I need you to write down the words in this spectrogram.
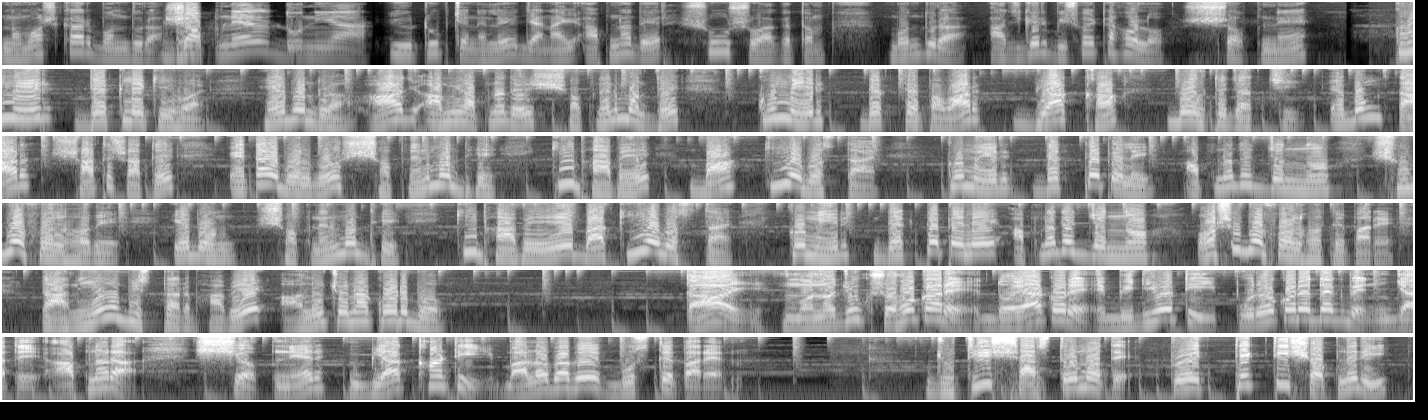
নমস্কার বন্ধুরা। স্বপ্নের দুনিয়া। ইউটিউব চ্যানেলে জানাই আপনাদের সুস্বাগতম। বন্ধুরা আজকের বিষয়টা হলো স্বপ্নে। কুমির দেখলে কি হয়? হে বন্ধুরা আজ আমি আপনাদের স্বপ্নের মধ্যে কুমির দেখতে পাওয়ার ব্যাখ্যা বলতে যাচ্ছি এবং তার সাথে সাথে এটাও বলব স্বপ্নের মধ্যে কীভাবে বা কি অবস্থায় কুমির দেখতে পেলে আপনাদের জন্য শুভ ফল হবে। এবং স্বপ্নের মধ্যে কীভাবে বা কি অবস্থায় কুমির দেখতে পেলে আপনাদের জন্য অশুভ ফল হতে পারে, তা নিয়েও বিস্তারভাবে আলোচনা করব। তাই মনোযোগ সহকারে দয়া করে ভিডিওটি পুরো করে দেখবেন যাতে আপনারা স্বপ্নের ব্যাখ্যাটি ভালোভাবে বুঝতে পারেন। জ্যোতিষ শাস্ত্র মতে প্রত্যেকটি স্বপ্নেরই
